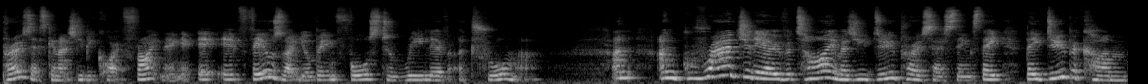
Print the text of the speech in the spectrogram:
process can actually be quite frightening. It, it feels like you're being forced to relive a trauma and and gradually over time as you do process things they they do become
